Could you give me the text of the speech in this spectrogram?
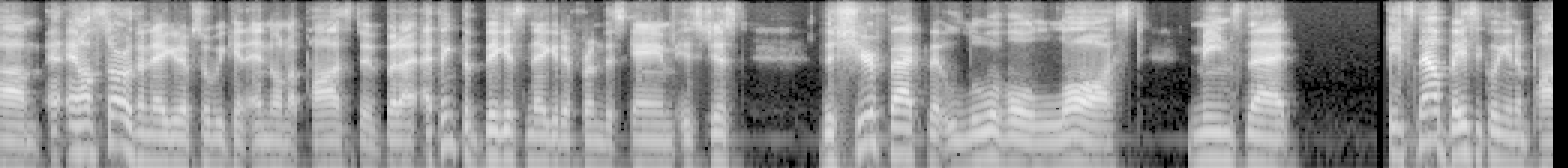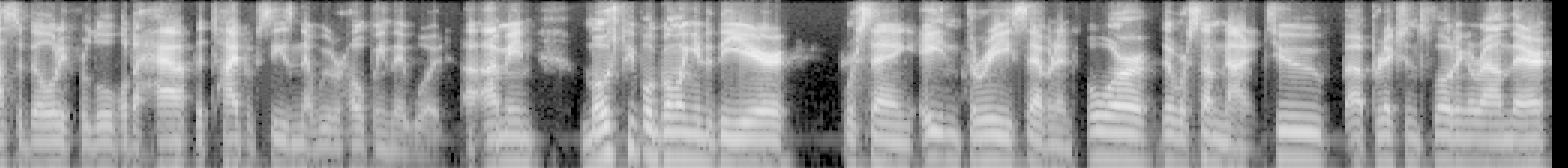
Um, and I'll start with a negative so we can end on a positive. But I, I think the biggest negative from this game is just the sheer fact that Louisville lost means that it's now basically an impossibility for Louisville to have the type of season that we were hoping they would. I mean, most people going into the year were saying eight and three, seven and four. There were some nine and two uh, predictions floating around there.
